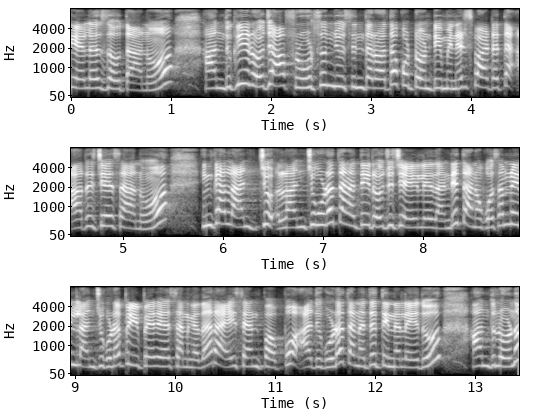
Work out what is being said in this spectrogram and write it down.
రియలైజ్ అవుతాను. అందుకు ఈరోజు ఆ ఫ్రూట్స్ని చూసిన తర్వాత ఒక ట్వంటీ మినిట్స్ పాటు అయితే అరిచేశాను ఇంకా లంచ్ లంచ్ కూడా తనైతే ఈరోజు చేయలేదండి. తన కోసం నేను లంచ్ కూడా ప్రిపేర్ చేశాను కదా రైస్ అండ్ పప్పు. అది కూడా తనైతే తినలేదు. అందులోనూ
